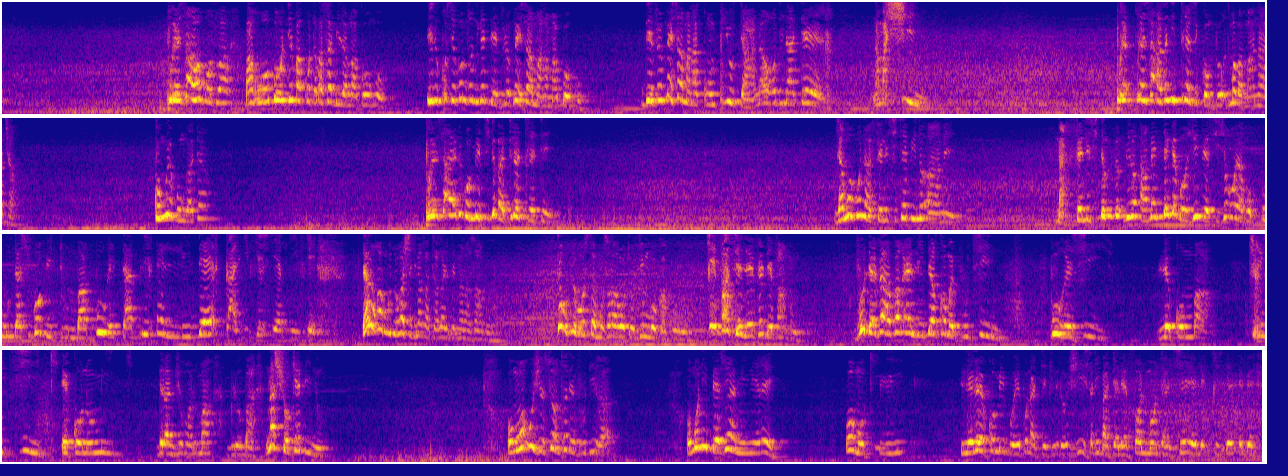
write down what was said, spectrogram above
président akozwa barobo te bakota basala bilanga kongo il kose komi so ndenge develope esalama na maboko développement esalama na computer na ordinateur na machine président azalaki 13 comportement bamanager kongo ebonga te président ayebi kometide batraitre te yango mona félicité bino armée na félicité bino armée ndenge bozwi décision oyo ya kobunda siko bitumba pour établir un leader qualifié certifié yaloka moto oyo shekina katalai ndenge naza bo ntango bino bosala mosala oyo tozwi mboka kuna qui va se lever devant nous vous devez avoir un leader comme poutine pour réussir le combat critique économique de l'environnement global na choke bino au moment où je suis en train de vous dire hein, omoni besoin ya minere oyo oh, mokili lelo ekomi boye mpo na technologie esali batelefone monde entier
